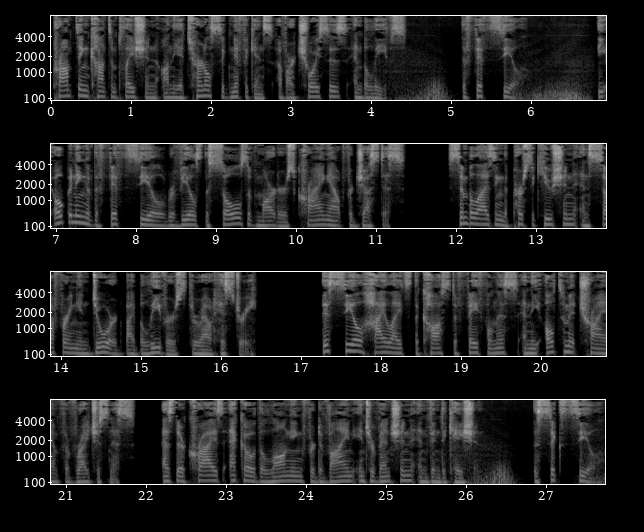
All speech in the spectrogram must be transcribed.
prompting contemplation on the eternal significance of our choices and beliefs. The Fifth Seal The opening of the fifth seal reveals the souls of martyrs crying out for justice, symbolizing the persecution and suffering endured by believers throughout history. This seal highlights the cost of faithfulness and the ultimate triumph of righteousness, as their cries echo the longing for divine intervention and vindication. The Sixth Seal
